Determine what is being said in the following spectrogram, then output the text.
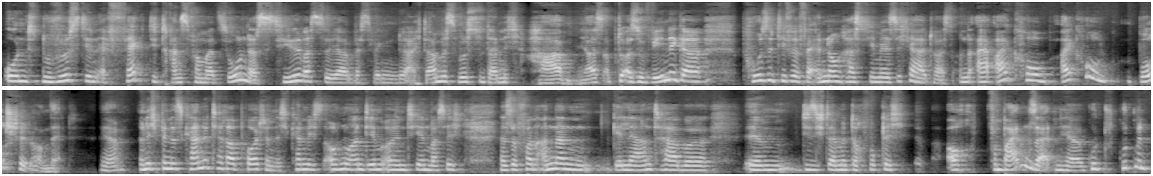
Und du wirst den Effekt, die Transformation, das Ziel, was du ja, weswegen du eigentlich da bist, wirst du dann nicht haben, ja. Als ob du also weniger positive Veränderungen hast, je mehr Sicherheit du hast. Und I, I, call, I call Bullshit on that. Ja, und ich bin jetzt keine Therapeutin. Ich kann mich jetzt auch nur an dem orientieren, was ich also von anderen gelernt habe, ähm, die sich damit doch wirklich auch von beiden Seiten her gut, gut mit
